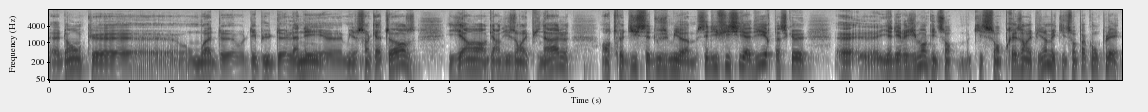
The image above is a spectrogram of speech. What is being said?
euh, donc euh, au, mois de, au début de l'année 1914, euh, il y a en garnison Épinal entre 10 et 12 000 hommes. C'est difficile à dire parce que il y a des régiments qui, sont, qui sont présents à Épinal mais qui ne sont pas complets.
